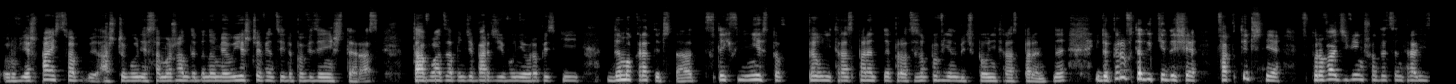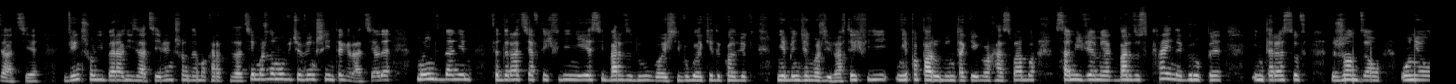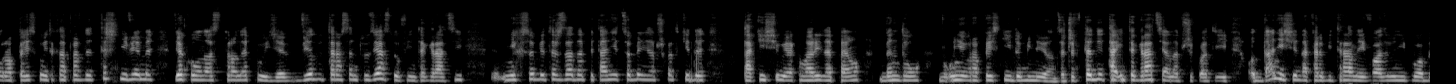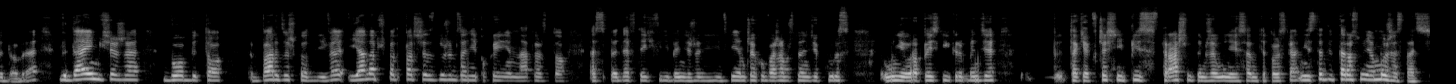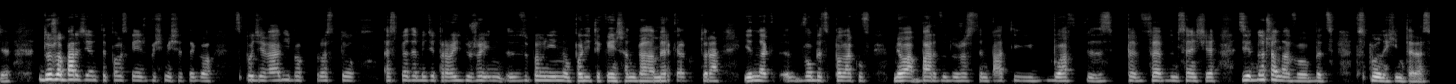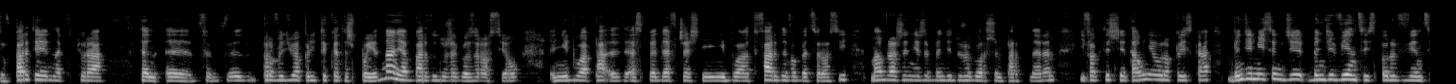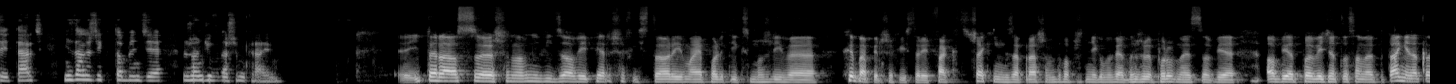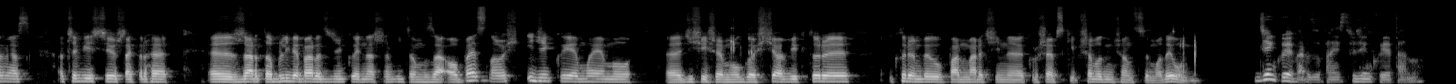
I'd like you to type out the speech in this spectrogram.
również państwa, a szczególnie samorządy będą miały jeszcze więcej do powiedzenia niż teraz. Ta władza będzie bardziej w Unii Europejskiej demokratyczna. W tej chwili nie jest to pełni transparentny proces, on powinien być w pełni transparentny i dopiero wtedy, kiedy się faktycznie wprowadzi większą decentralizację, większą liberalizację, większą demokratyzację, można mówić o większej integracji, ale moim zdaniem federacja w tej chwili nie jest i bardzo długo, jeśli w ogóle kiedykolwiek nie będzie możliwa. W tej chwili nie poparłbym takiego hasła, bo sami wiemy, jak bardzo skrajne grupy interesów rządzą Unią Europejską i tak naprawdę też nie wiemy, w jaką ona stronę pójdzie. Wielu teraz entuzjastów integracji niech sobie też zada pytanie, co będzie na przykład, kiedy takie siły jak Marine Le Pen będą w Unii Europejskiej dominujące. Czy wtedy ta integracja na przykład i oddanie się na arbitralnej władzy Unii byłoby dobre? Wydaje mi się, że byłoby to bardzo szkodliwe. Ja na przykład patrzę z dużym zaniepokojeniem na to, że to SPD w tej chwili będzie rządzić w Niemczech. Uważam, że to będzie kurs Unii Europejskiej, który będzie tak jak wcześniej PiS straszył tym, że Unia jest antypolska, niestety teraz Unia może stać się dużo bardziej antypolska niż byśmy się tego spodziewali, bo po prostu SPD będzie prowadzić dużo in, zupełnie inną politykę niż Angela Merkel, która jednak wobec Polaków miała bardzo dużo sympatii i była w, w pewnym sensie zjednoczona wobec wspólnych interesów. Partia jednak, która ten, e, prowadziła politykę też pojednania bardzo dużego z Rosją, nie była SPD wcześniej, nie była twarda wobec Rosji, mam wrażenie, że będzie dużo gorszym partnerem i faktycznie ta Unia Europejska będzie miejscem, gdzie będzie więcej sporów, więcej tarć, niezależnie kto będzie rządził w naszym kraju. I teraz, e, szanowni widzowie, pierwsze w historii My Politics możliwe, chyba pierwsze w historii fact-checking. Zapraszam do poprzedniego wywiadu, żeby porównać sobie obie odpowiedzi na to same pytanie. Natomiast oczywiście już tak trochę E, żartobliwie. Bardzo dziękuję naszym widzom za obecność i dziękuję mojemu e, dzisiejszemu gościowi, który, którym był pan Marcin Kruszewski, przewodniczący Młodej Unii. Dziękuję bardzo Państwu, dziękuję Panu.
